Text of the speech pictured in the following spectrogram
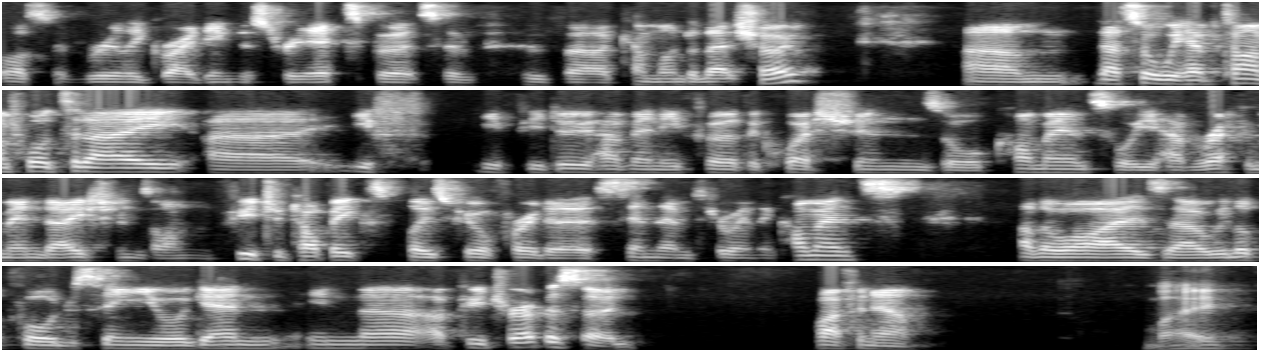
lots of really great industry experts have, have uh, come onto that show. Um, that's all we have time for today. Uh, if if you do have any further questions or comments, or you have recommendations on future topics, please feel free to send them through in the comments. Otherwise, uh, we look forward to seeing you again in a future episode. Bye for now. Bye.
